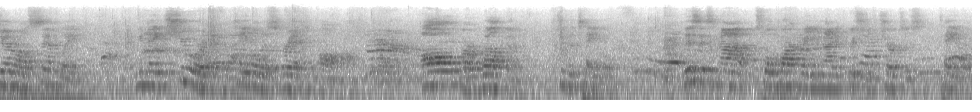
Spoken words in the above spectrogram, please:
General Assembly, we made sure that the table is spread to all. All are welcome to the table. This is not Swope Parkway United Christian Church's table.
